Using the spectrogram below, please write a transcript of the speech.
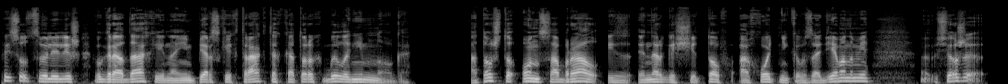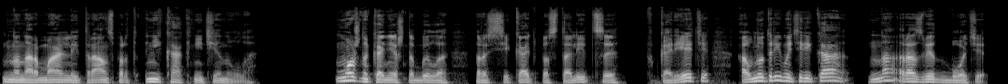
присутствовали лишь в городах и на имперских трактах, которых было немного. А то, что он собрал из энергощитов охотников за демонами, все же на нормальный транспорт никак не тянуло. Можно, конечно, было рассекать по столице в карете, а внутри материка на разведботе,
